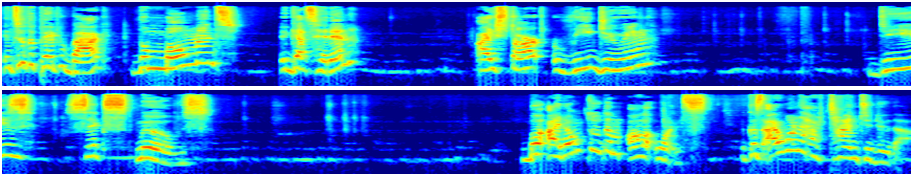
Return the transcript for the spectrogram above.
into the paper bag, the moment it gets hidden, I start redoing these six moves. But I don't do them all at once because I wouldn't have time to do that.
